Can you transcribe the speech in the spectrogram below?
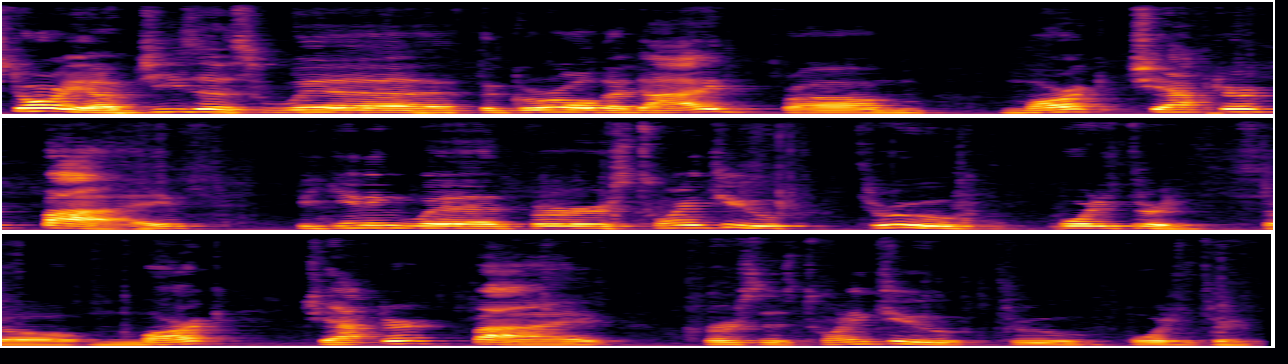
story of Jesus with the girl that died from Mark chapter 5, beginning with verse 22 through 43. So, Mark chapter 5, verses 22 through 43.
